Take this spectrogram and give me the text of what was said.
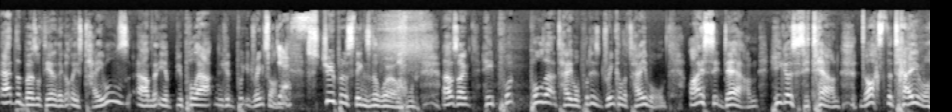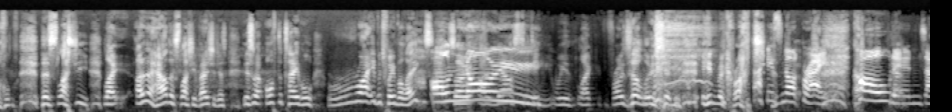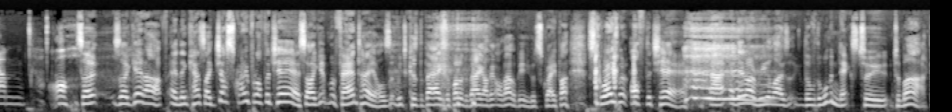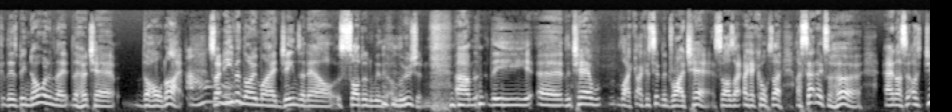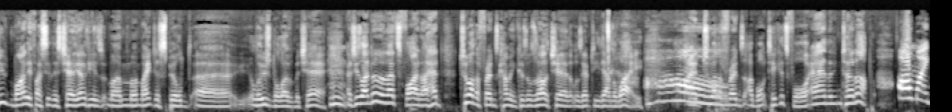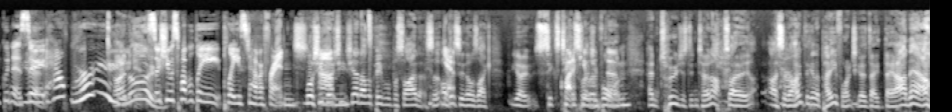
at the Burswood Theatre, they've got these tables um, that you, you pull out and you can put your drinks on. Yes. Stupidest things in the world. Uh, so he put pulls out a table, put his drink on the table. I sit down. He goes to sit down, knocks the table. The slushy, like I don't know how the slushy managed to just just went off the table right in between my legs. Oh, so I'm now sitting with like frozen illusion in my crotch. It's not great. Cold and um. Oh, So so I get up and then Kat's like, just scrape it off the chair. So I get my Fantales, which because the bag, the bottom of the bag, I think, oh, that'll be a good scraper. Scrape it off the chair, uh, and then I realise the the woman next to to Mark, there's been no one in the, the her chair the whole night. So even though my jeans are now sodden with illusion, um, the uh, the chair like I could sit in the dry chair. So I was like, okay, cool. So I, I sat next to her and I said, oh, do you mind if I sit in this chair? The only thing is my, my mate just spilled uh, illusion all over my chair, and she's like, no, no, that's fine. I had two other friends coming because there was another chair that was empty down the way. I had two other Oh. friends I bought tickets for, and they didn't turn up. oh my goodness! Yeah. So how rude! I know. So she was probably pleased to have a friend. Well, she, Um, she she had other people beside her, so obviously there was like you know six Quite tickets that of bought, them. and two just didn't turn up. So I said, I hope they're going to pay for it. She goes, they they are now.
